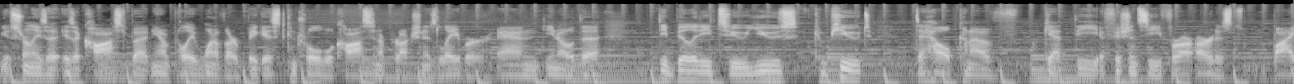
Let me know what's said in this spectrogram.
you know, certainly is a, is a cost but you know probably one of our biggest controllable costs in a production is labor. And you know the the ability to use compute to help kind of get the efficiency for our artists by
